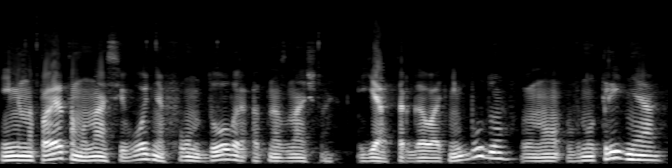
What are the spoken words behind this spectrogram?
Именно поэтому на сегодня фунт доллар однозначно я торговать не буду, но внутри дня,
